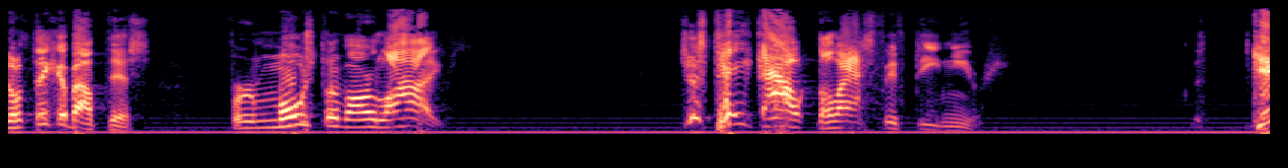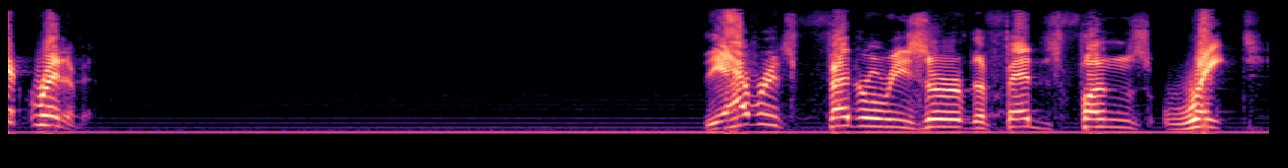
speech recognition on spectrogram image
know, think about this. For most of our lives, just take out the last fifteen years. Get rid of it. The average Federal Reserve, the Fed's funds rate,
